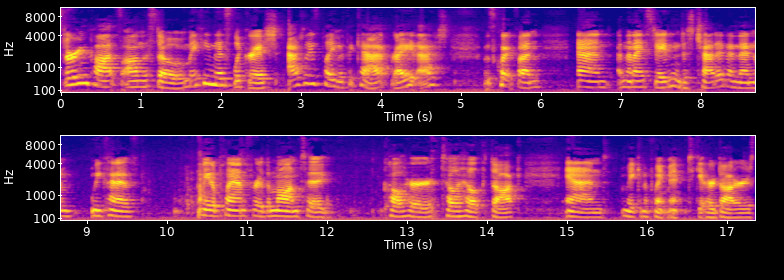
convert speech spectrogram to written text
stirring pots on the stove, making this licorice. Ashley's playing with the cat, right, Ash? It was quite fun. And, and then I stayed and just chatted and then we kind of made a plan for the mom to call her telehealth doc and make an appointment to get her daughter's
